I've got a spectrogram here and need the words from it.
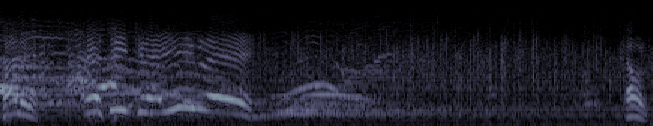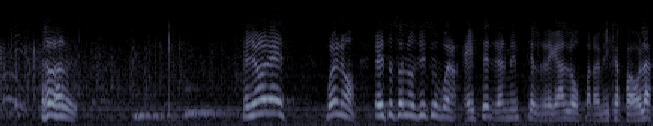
¡Sale! ¡Es increíble! Señores, bueno, estos son los discos. Bueno, este realmente es el regalo para mi hija Paola,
